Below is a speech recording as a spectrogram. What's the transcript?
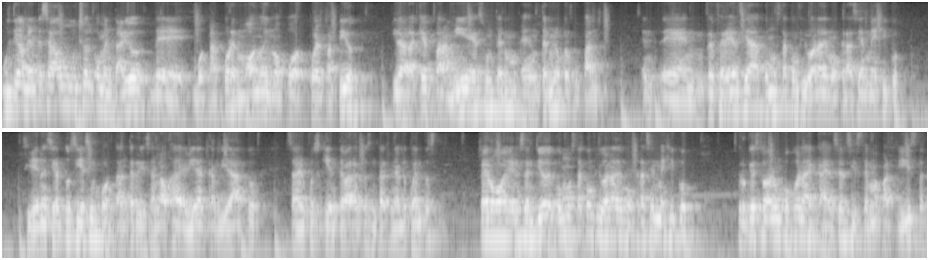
últimamente se ha dado mucho el comentario de votar por el mono y no por, por el partido. Y la verdad que para mí es un, term- eh, un término preocupante. En, en referencia a cómo está configurada la democracia en México, si bien es cierto, sí es importante revisar la hoja de vida del candidato, saber pues quién te va a representar al final de cuentas. Pero en el sentido de cómo está configurada la democracia en México, creo que esto habla un poco la decadencia del sistema partidista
